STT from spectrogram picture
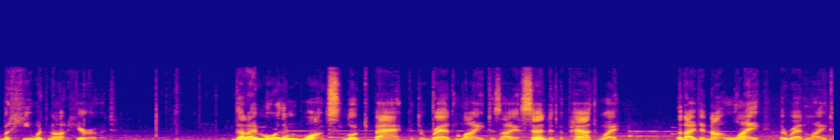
but he would not hear of it. That I more than once looked back at the red light as I ascended the pathway, that I did not like the red light,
